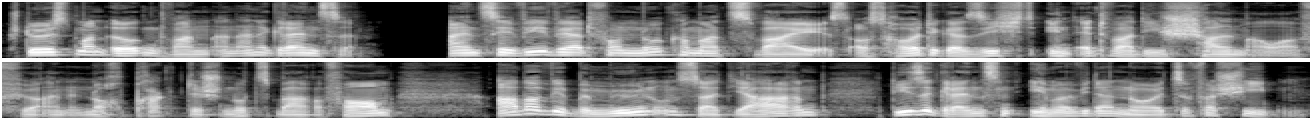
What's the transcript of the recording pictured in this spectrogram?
stößt man irgendwann an eine Grenze. Ein CW-Wert von 0,2 ist aus heutiger Sicht in etwa die Schallmauer für eine noch praktisch nutzbare Form, aber wir bemühen uns seit Jahren, diese Grenzen immer wieder neu zu verschieben.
